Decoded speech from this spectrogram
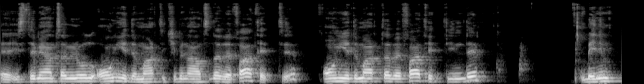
İstemeyen Tabiroğlu 17 Mart 2006'da vefat etti. 17 Mart'ta vefat ettiğinde benim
